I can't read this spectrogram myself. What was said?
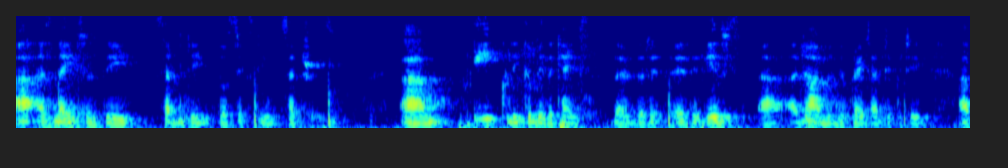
as late as the 17th or 16th centuries. Um, equally could be the case, though, that it, it is a diamond of great antiquity uh,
